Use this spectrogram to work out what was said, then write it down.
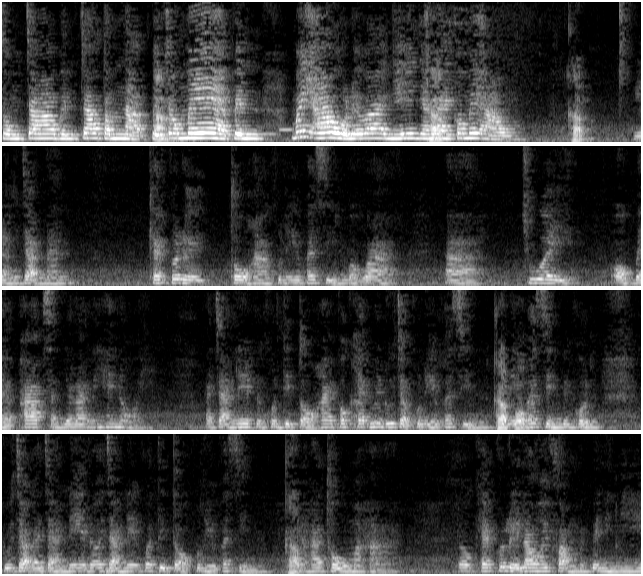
ทรงเจ้าเป็นเจ้าตำหนัก เป็นอะเจ้าแม่เป็นไม่เอาเลยว่าอย่างนี้ยังไงครับก็ไม่เอาครับ หลังจากนั้น แคทก็เลยโทรหาคุณเอพระสินบอกว่า อ่าช่วยออกแบบภาพสัญลักษณ์นี้ให้หน่อย อาจารย์เนตรเป็นคนติดต่อให้เพราะแคทไม่รู้จักคุณเอพระสินครับณเอพระสินเป็นคนรู้จักอาจารย์เนตรแล้วอาจารย์เนตรก็ติดต่อคุณเอพระสินครับ นะคะโทรมาหาแล้วแคทก็เลยเล่าให้ฟังมันเป็นอย่างนี้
